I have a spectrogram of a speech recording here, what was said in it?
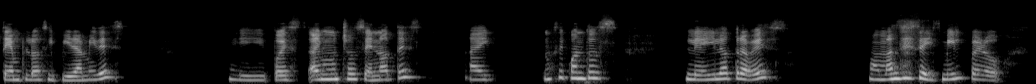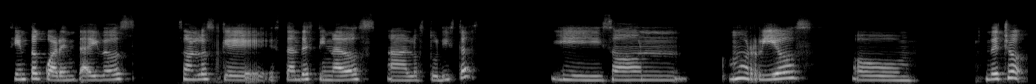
templos y pirámides. Y pues hay muchos cenotes. Hay no sé cuántos leí la otra vez, o más de 6.000, pero 142 son los que están destinados a los turistas y son como ríos o, de hecho,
